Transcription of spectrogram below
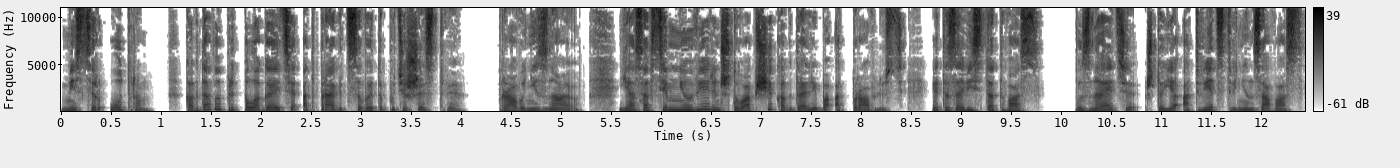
«Мистер Утром, когда вы предполагаете отправиться в это путешествие?» Право не знаю. Я совсем не уверен, что вообще когда-либо отправлюсь. Это зависит от вас. Вы знаете, что я ответственен за вас,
